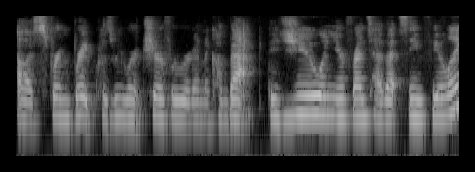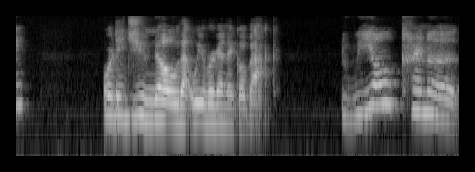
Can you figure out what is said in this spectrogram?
uh, spring break because we weren't sure if we were gonna come back. Did you and your friends have that same feeling, or did you know that we were gonna go back? We all kind of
